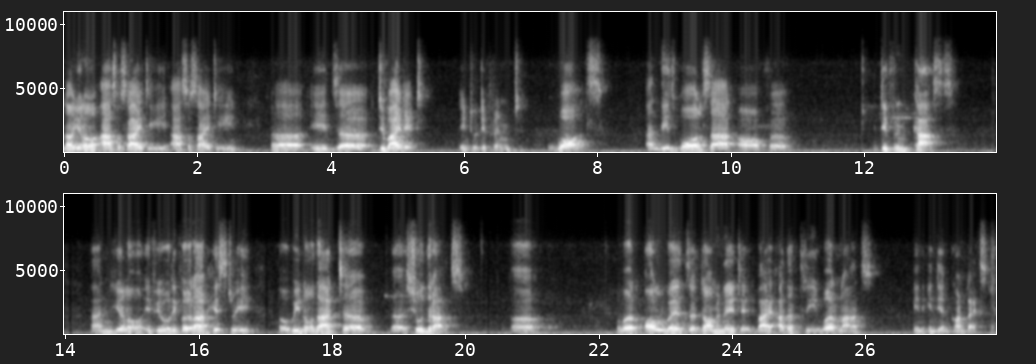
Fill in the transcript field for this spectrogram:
Now, you know, our society, our society is divided into different walls and these walls are of uh, different castes. And you know if you refer our history uh, we know that uh, uh shudras uh, were always dominated by other three varnas in indian context.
